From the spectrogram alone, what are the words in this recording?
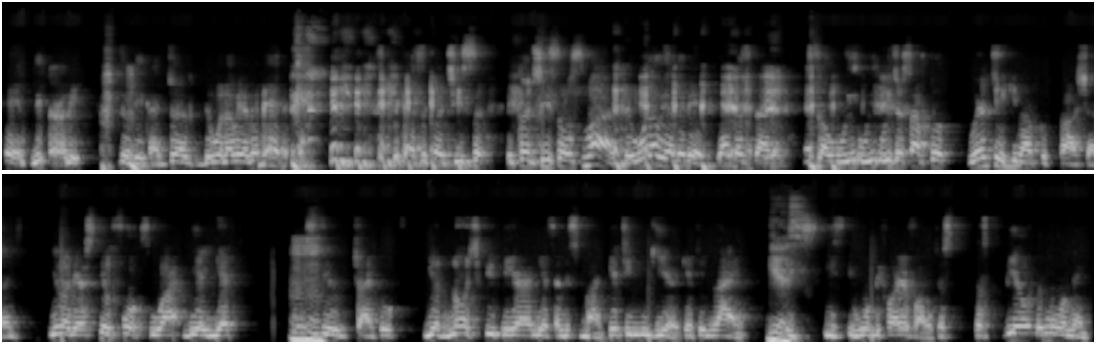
hey, literally, Jamaica, the whole of we are dead. because the country so, the country's so small, the whole of we are dead. You understand? So we, we, we just have to, we're taking our precautions. You know, there are still folks who aren't there yet. Mm-hmm. Still trying to you know, nudge people here and there and listen, man, get in gear, get in line. Yes. It's, it's, it won't be forever. Just, just be out the moment,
